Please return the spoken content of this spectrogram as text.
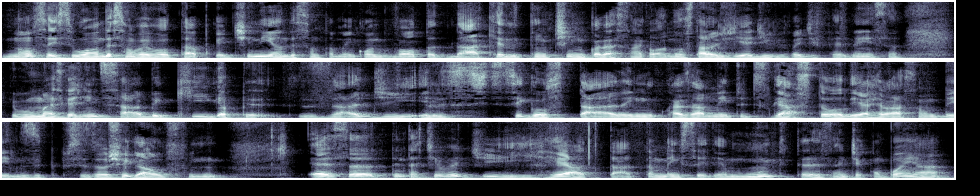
Não sei se o Anderson vai voltar, porque Tini Anderson também, quando volta, dá aquele quentinho no coração, aquela nostalgia de Viva a Diferença. E por mais que a gente sabe que, apesar de eles se gostarem, o casamento desgastou ali a relação deles e que precisou chegar ao fim essa tentativa de reatar também seria muito interessante acompanhar.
